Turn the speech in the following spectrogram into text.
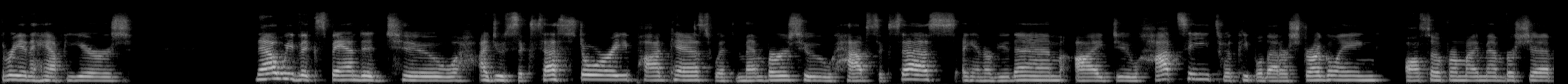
three and a half years now we've expanded to i do success story podcasts with members who have success. I interview them. I do hot seats with people that are struggling also from my membership.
